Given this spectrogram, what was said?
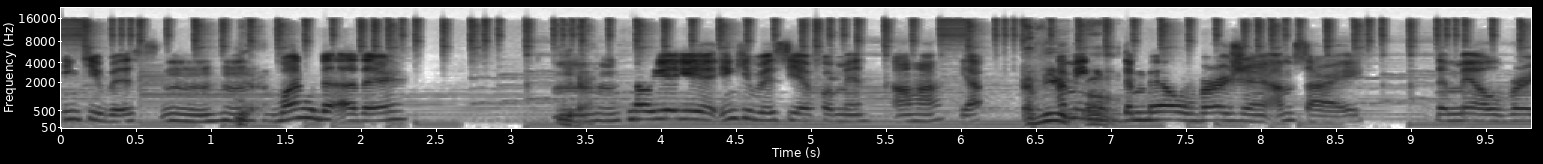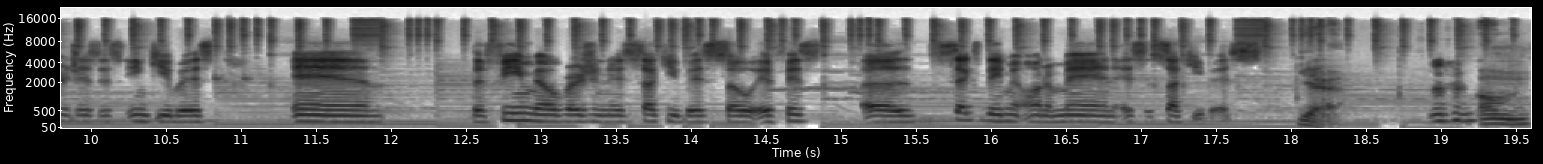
Incubus. hmm Yeah. One or the other. Yeah. Mhm. No, yeah, yeah. Incubus, yeah, for men. Uh huh. Yep. Have you? I mean, um, the male version. I'm sorry, the male version is incubus, and the female version is succubus. So if it's a sex demon on a man, it's a succubus. yeah. hmm Um,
